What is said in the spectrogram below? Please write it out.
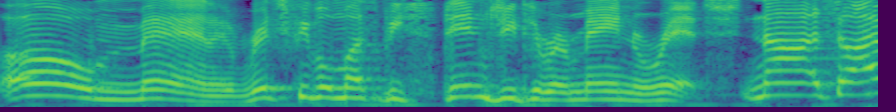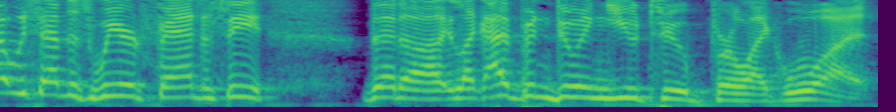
Oh man, rich people must be stingy to remain rich. Nah, so I always have this weird fantasy that, uh, like, I've been doing YouTube for like what?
